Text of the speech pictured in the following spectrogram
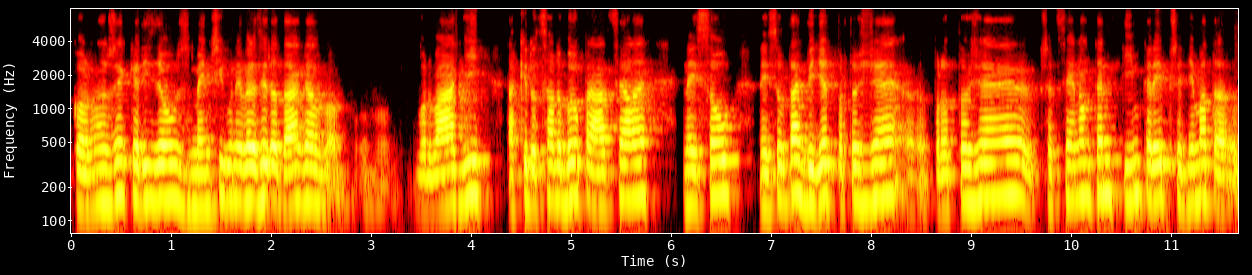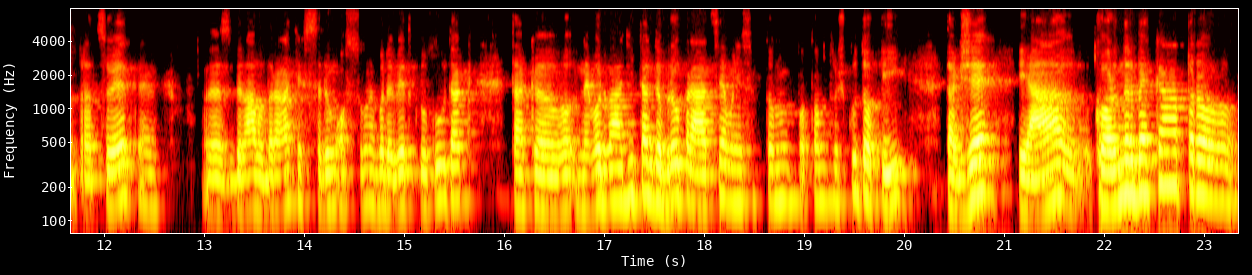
korneři, který jdou z menších univerzit a tak a odvádí taky docela dobrou práci, ale nejsou, nejsou tak vidět, protože, protože přece jenom ten tým, který před něma pracuje, ten, eh, zbylá obrana těch 7, 8 nebo 9 kluků, tak, tak eh, neodvádí tak dobrou práci a oni se v tom potom trošku topí. Takže já cornerbacka pro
